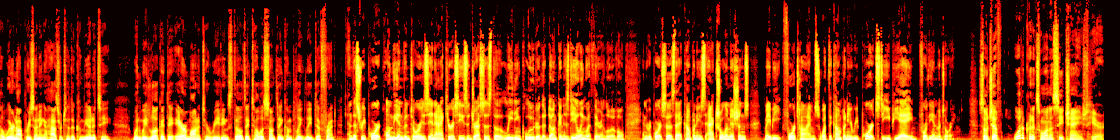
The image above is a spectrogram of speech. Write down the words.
uh, we're not presenting a hazard to the community. When we look at the air monitor readings, though, they tell us something completely different. And this report on the inventory's inaccuracies addresses the leading polluter that Duncan is dealing with there in Louisville. And the report says that company's actual emissions may be four times what the company reports to EPA for the inventory. So, Jeff, what do critics want to see changed here?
